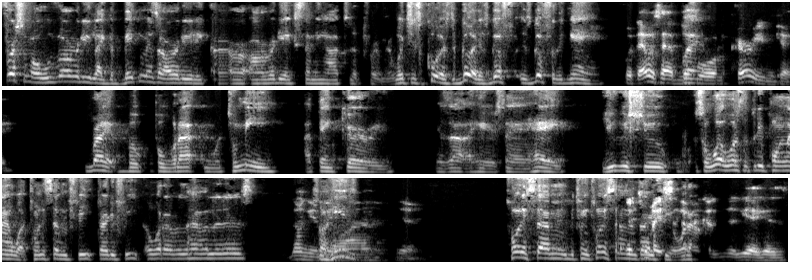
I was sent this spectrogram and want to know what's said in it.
first of all, we've already like the big men are already are already extending out to the perimeter, which is cool. It's good. It's good. For, it's good for the game. But that was happening But- before Curry even came. Right, but but what I well, to me, I think Curry is out here saying, "Hey, you can shoot." So what? What's the three point line? What twenty seven feet, thirty feet, or whatever the hell it is? Don't get So me he's. Yeah. twenty seven between twenty seven and thirty feet, or 27, whatever. 'cause- yeah, because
